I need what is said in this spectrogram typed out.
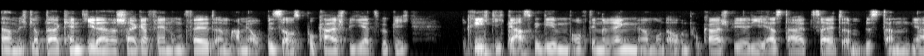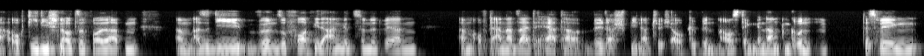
Ähm, ich glaube, da kennt jeder das Schalker Fanumfeld, ähm, haben ja auch bis aufs Pokalspiel jetzt wirklich richtig Gas gegeben auf den Rängen ähm, und auch im Pokalspiel die erste Halbzeit, ähm, bis dann ja auch die die Schnauze voll hatten. Ähm, also die würden sofort wieder angezündet werden. Ähm, auf der anderen Seite Hertha will das Spiel natürlich auch gewinnen, aus den genannten Gründen. Deswegen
